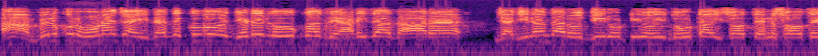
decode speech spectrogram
ਹਾਂ ਬਿਲਕੁਲ ਹੋਣਾ ਚਾਹੀਦਾ ਦੇਖੋ ਜਿਹੜੇ ਲੋਕ ਦਿਹਾੜੀਦਾਰ ਹੈ ਜਾਂ ਜਿਨ੍ਹਾਂ ਦਾ ਰੋਜੀ ਰੋਟੀ ਹੋਈ 2 250 300 ਤੇ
